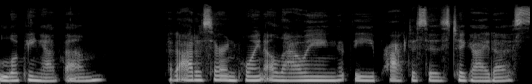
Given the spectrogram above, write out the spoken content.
looking at them, but at a certain point, allowing the practices to guide us,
